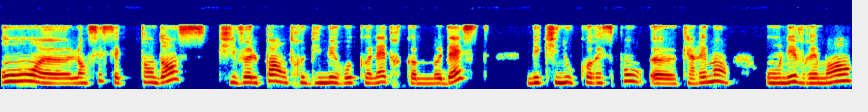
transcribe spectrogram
ont euh, lancé cette tendance qui veulent pas entre guillemets reconnaître comme modeste, mais qui nous correspond euh, carrément. On est vraiment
